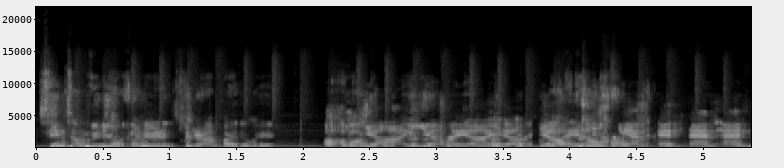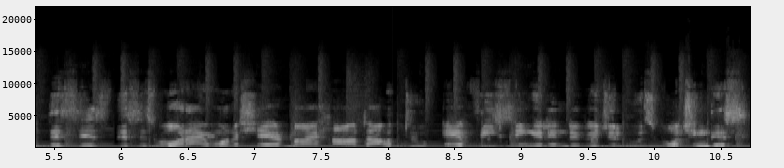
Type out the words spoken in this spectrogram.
seen some videos on your Instagram, by the way, uh, about the yeah, work yeah, doing. yeah, But- yeah, but yeah, love to know yeah. And, and and and this is this is what I want to share my heart out to every single individual who is watching this,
